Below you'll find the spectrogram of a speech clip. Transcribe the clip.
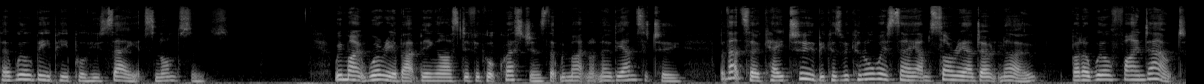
There will be people who say it's nonsense. We might worry about being asked difficult questions that we might not know the answer to, but that's okay too because we can always say, I'm sorry I don't know, but I will find out.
